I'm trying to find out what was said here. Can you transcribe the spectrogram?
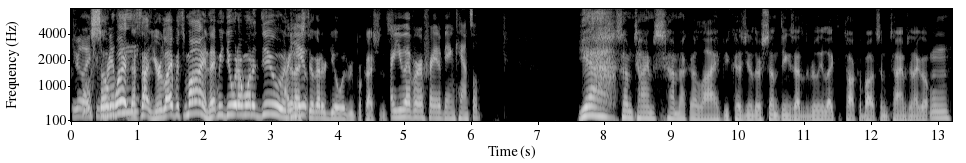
You're well, like, so really? what? That's not your life. It's mine. Let me do what I want to do, and Are then I still got to deal with repercussions. Are you ever afraid of being canceled? Yeah, sometimes I'm not gonna lie because you know there's some things I'd really like to talk about sometimes, and I go, mm,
